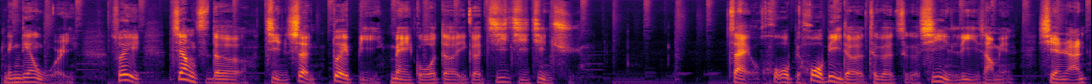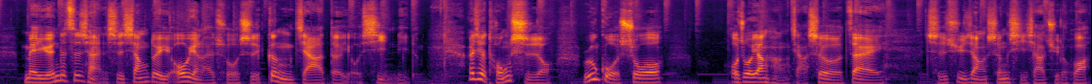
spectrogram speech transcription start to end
零点五而已。所以这样子的谨慎对比美国的一个积极进取，在货货币的这个这个吸引力上面，显然美元的资产是相对于欧元来说是更加的有吸引力的。而且同时哦，如果说欧洲央行假设在持续这样升息下去的话，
